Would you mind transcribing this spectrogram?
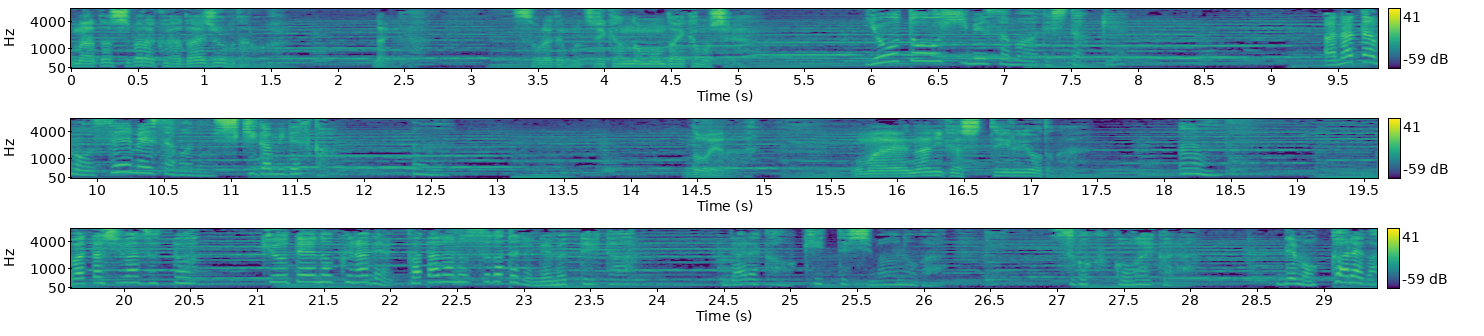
またしばらくは大丈夫だろう。だがそれでも時間の問題かもしれん。妖刀姫様でしたっけ？あなたも生命様の式神ですか？うん。どうやらお前何か知っているようだな。うん。私はずっと宮廷の蔵で刀の姿で眠っていた。誰かを切ってしまうのがすごく怖いから。でも彼が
